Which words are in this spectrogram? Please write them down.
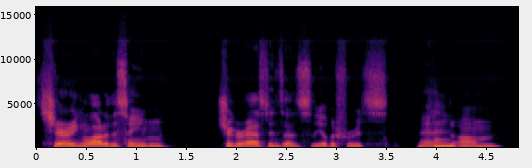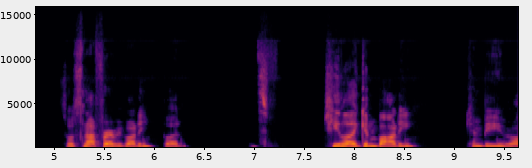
It's sharing a lot of the same sugar acids as the other fruits and um so it's not for everybody but it's tea like in body can be a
